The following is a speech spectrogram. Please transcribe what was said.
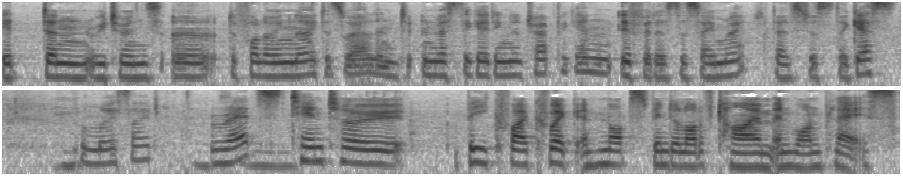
it then returns uh, the following night as well, and investigating the trap again. If it is the same rat, that's just a guess mm-hmm. from my side. Rats tend to be quite quick and not spend a lot of time in one place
